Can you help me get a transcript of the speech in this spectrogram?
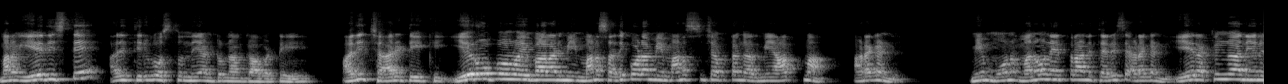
మనం ఏది ఇస్తే అది తిరిగి వస్తుంది అంటున్నాం కాబట్టి అది చారిటీకి. ఏ రూపంలో ఇవ్వాలని మీ మనసు అది కూడా మీ మనస్సు చెప్పటం కాదు మీ ఆత్మ. అడగండి. మీ మనోనేత్రాన్ని తెరిచి అడగండి. ఏ రకంగా నేను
